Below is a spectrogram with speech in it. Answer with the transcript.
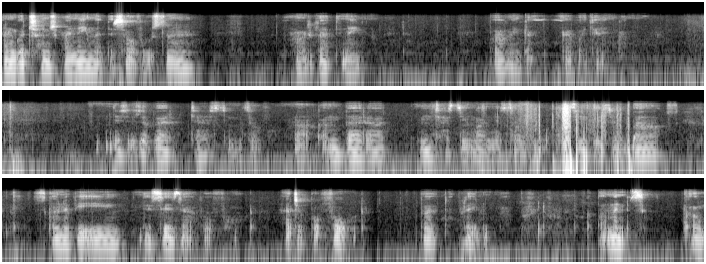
I'm gonna change my name at the server soon. I already got the name of it, but I haven't got everything. This is a better testing so far. I'm better in testing on this so see if it's a box. It's gonna be this is Apple Ford. I just put Ford, but I played with a couple of minutes ago.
